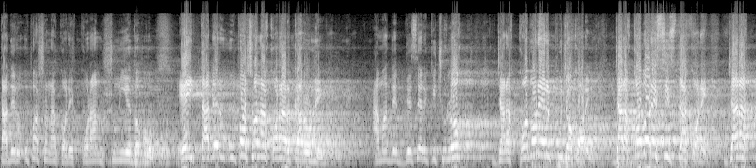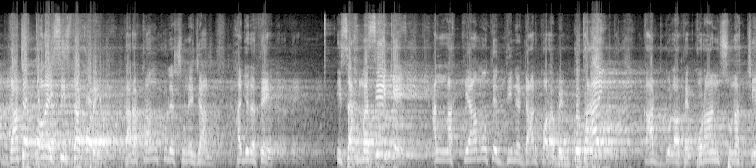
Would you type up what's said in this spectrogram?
তাদের উপাসনা করে, কোরআন শুনিয়ে দেব। এই তাদের উপাসনা করার কারণে আমাদের দেশের কিছু লোক যারা কবরের পুজো করে, যারা কবরের সিস্তা করে, যারা গাছের তলায় সিস্তা করে, তারা কান খুলে শুনে যান। হাজিরাতে ইসাহ মাসিকে আল্লাহ কেয়ামতের দিনে দাঁড় করাবেন। কোথায়? কাঠগোলাতে কোরআন শোনাচ্ছে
